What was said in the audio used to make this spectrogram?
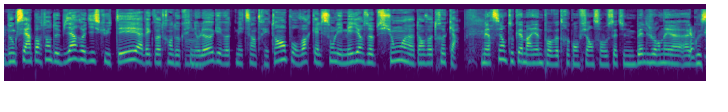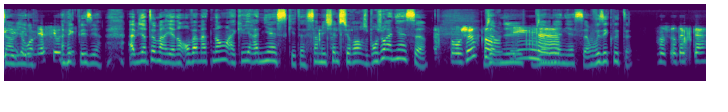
Donc c'est important de bien rediscuter avec votre endocrinologue et votre médecin traitant pour voir quelles sont les meilleures options euh, dans votre cas. Merci en tout cas, Marianne, pour votre confiance. On vous souhaite une belle journée à, Merci, Goussainville. aussi. Avec plaisir. À bientôt, Marianne. On va maintenant accueillir Agnès, qui est à Saint-Michel-sur-Orge. Bonjour, Agnès. Bonjour, Bienvenue, bienvenue, Agnès. On vous écoute. Bonjour, docteur.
